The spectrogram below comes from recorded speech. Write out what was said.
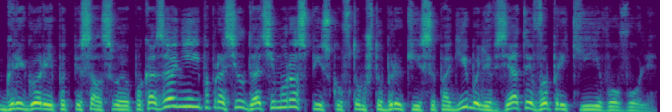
Григорий подписал свое показание и попросил дать ему расписку в том, что брюки и сапоги были взяты вопреки его воле.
